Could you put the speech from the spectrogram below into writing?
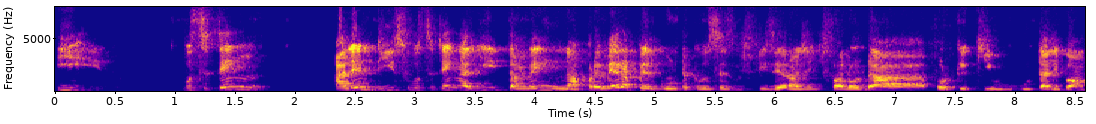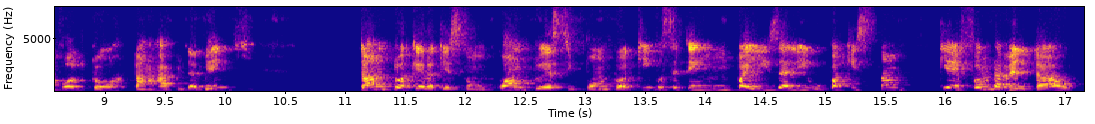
e você tem além disso, você tem ali também, na primeira pergunta que vocês fizeram, a gente falou da por que, que o, o Talibã voltou tão rapidamente. Tanto aquela questão quanto esse ponto aqui, você tem um país ali, o Paquistão, que é fundamental.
